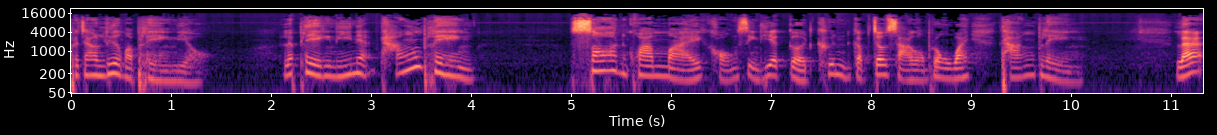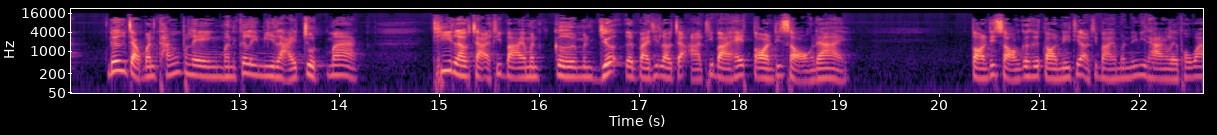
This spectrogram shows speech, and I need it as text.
พระเจ้าเลือกมาเพลงเดียว และเพลงนี้เนี่ยทั้งเพลงซ่อนความหมายของสิ่งที่จะเกิดขึ้นกับเจ้าสาวของพระองค์ไว้ทั้งเพลง และเนื่องจากมันทั้งเพลงมันก็เลยมีหลายจุดมาก ที่เราจะอธิบายมันเกินมันเยอะเกินไปที่เราจะอธิบายให้ตอนที่สองได้ ตอนที่สองก็คือตอนนี้ที่อธิบายมันไม่มีทางเลย เพราะว่า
